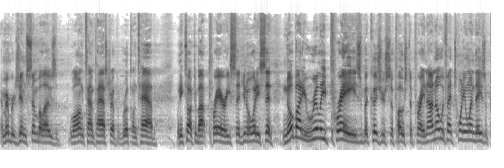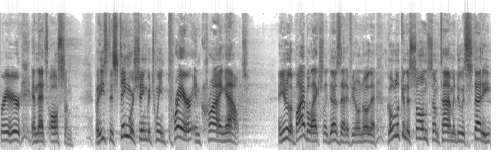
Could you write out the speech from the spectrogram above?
I remember Jim Cymbala, who's a longtime pastor up at Brooklyn Tab when he talked about prayer, he said, You know what? He said, Nobody really prays because you're supposed to pray. Now, I know we've had 21 days of prayer here, and that's awesome. But he's distinguishing between prayer and crying out. And you know, the Bible actually does that if you don't know that. Go look in the Psalms sometime and do a study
